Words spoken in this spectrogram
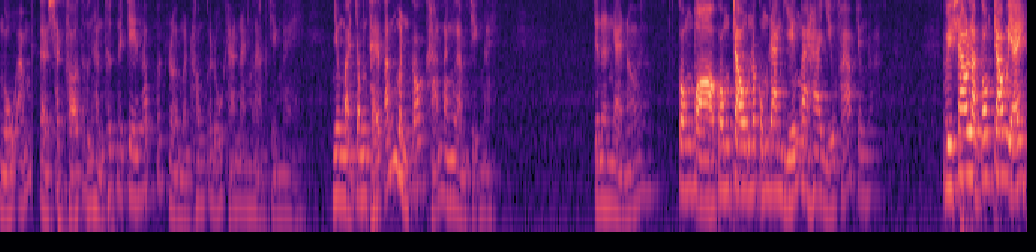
ngủ ấm. Ờ, sắc thọ tưởng hành thức nó che lấp mất rồi mình không có đủ khả năng làm chuyện này. Nhưng mà trong thể tánh mình có khả năng làm chuyện này. Cho nên ngài nói, con bò, con trâu nó cũng đang diễn ba hai diệu pháp trong đó. Vì sao làm con trâu vậy?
